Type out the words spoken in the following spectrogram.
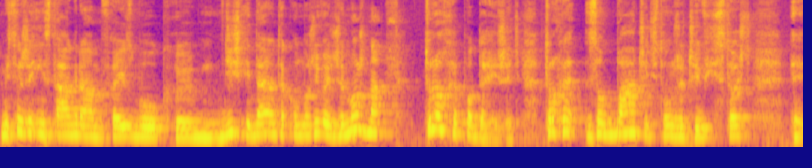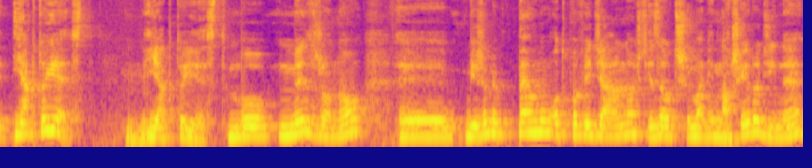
Myślę, że Instagram, Facebook dzisiaj dają taką możliwość, że można trochę podejrzeć, trochę zobaczyć tą rzeczywistość, y, jak to jest. Mhm. Jak to jest, bo my z żoną y, bierzemy pełną odpowiedzialność za utrzymanie naszej rodziny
